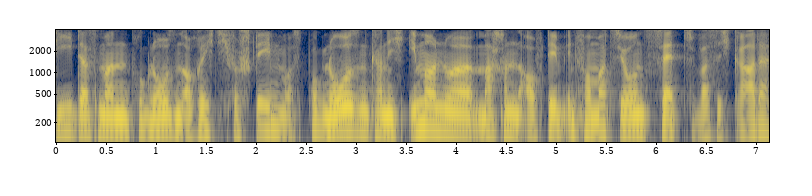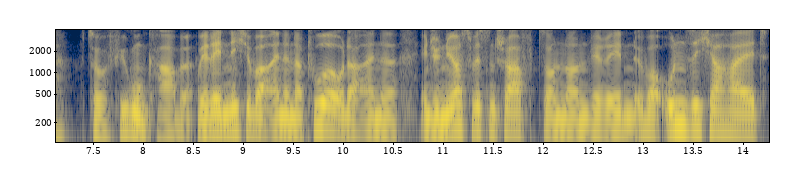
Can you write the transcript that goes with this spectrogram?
die, dass man Prognosen auch richtig verstehen muss. Prognosen kann ich immer nur machen auf dem Informationsset, was ich gerade zur Verfügung habe. Wir reden nicht über eine Natur- oder eine Ingenieurswissenschaft, sondern wir reden über Unsicherheit,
